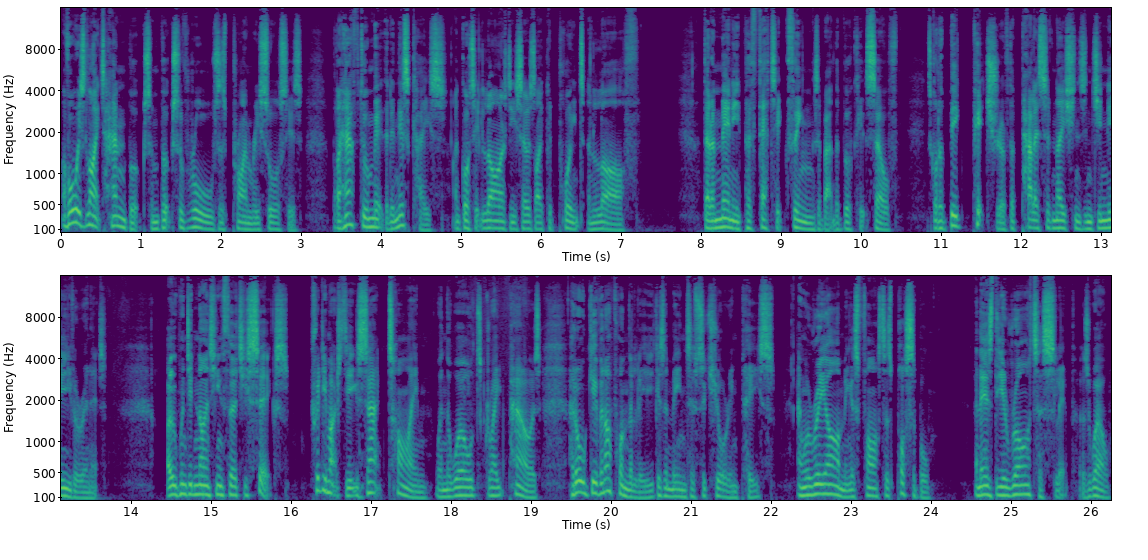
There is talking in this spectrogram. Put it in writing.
I've always liked handbooks and books of rules as primary sources, but I have to admit that in this case I got it largely so as I could point and laugh. There are many pathetic things about the book itself. It's got a big picture of the Palace of Nations in Geneva in it. Opened in 1936, pretty much the exact time when the world's great powers had all given up on the League as a means of securing peace and were rearming as fast as possible. And there's the errata slip as well.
